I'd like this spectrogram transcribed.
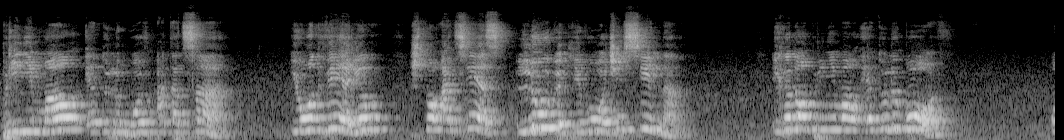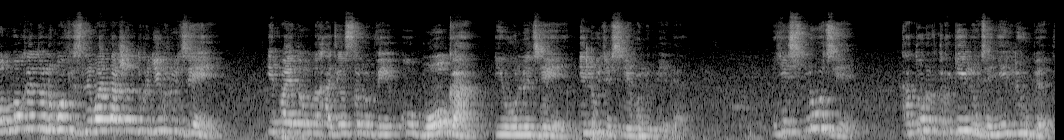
принимал эту любовь от Отца. И он верил, что Отец любит его очень сильно. И когда он принимал эту любовь, он мог эту любовь изливать даже на других людей. И поэтому находился в любви у Бога и у людей. И люди все его любили. Есть люди, которых другие люди не любят.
